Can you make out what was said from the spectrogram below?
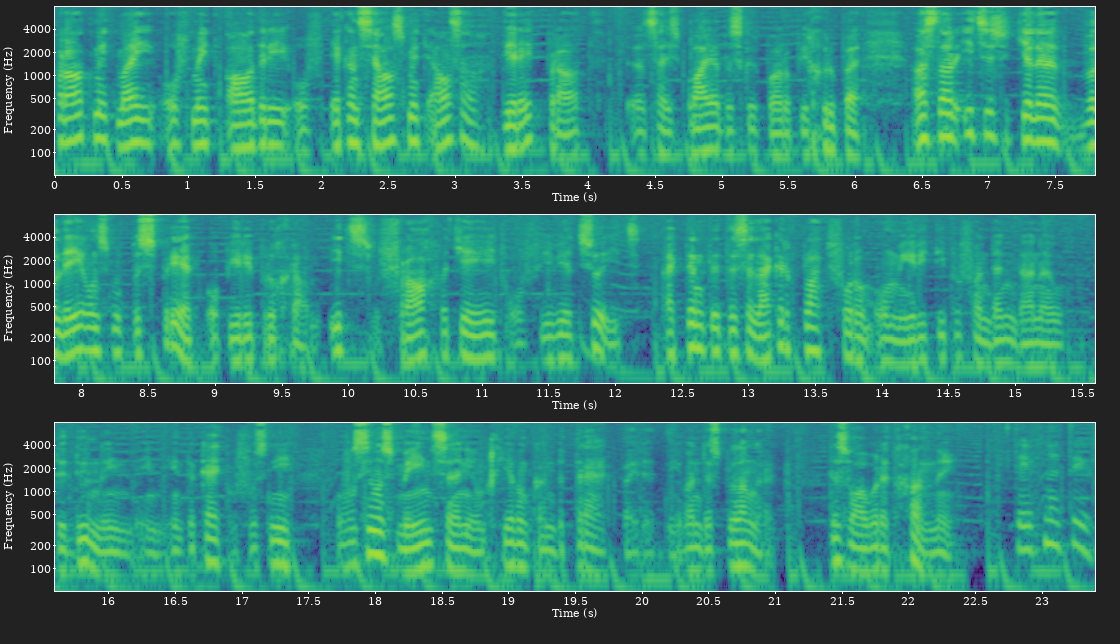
Praat met my of met Adri of ek kan selfs met Elsa direk praat. Sy's baie beskikbaar op die groepe. As daar iets is wat jy wil hê ons moet bespreek op hierdie program, iets vraag wat jy het of jy weet so iets. Ek dink dit is 'n lekker platform om hierdie tipe van ding dan nou te doen en en en te kyk of ons nie ons nie ons mense in die omgewing kan betrek by dit nie want dit is belangrik. Dis waaroor dit gaan, nê. Definitief.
